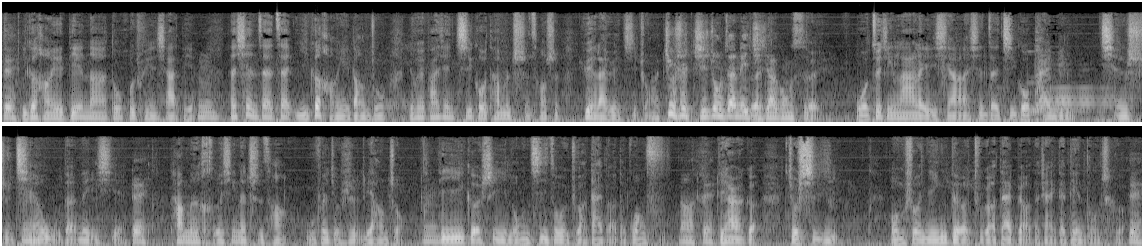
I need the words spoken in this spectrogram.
对。一个行业跌呢，都会出现下跌。嗯。但现在在一个行业当中，你会发现机构他们持仓是越来越集中。就是集中在那几家公司。对。我最近拉了一下，现在机构排名前十、前五的那一些，对，他们核心的持仓无非就是两种，第一个是以隆基作为主要代表的光伏啊，对，第二个就是以我们说宁德主要代表的这样一个电动车，对，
